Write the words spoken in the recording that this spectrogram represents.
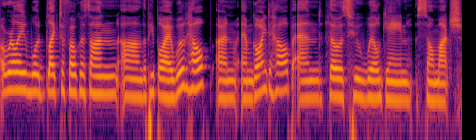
really would like to focus on uh, the people I would help and am going to help and those who will gain so much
